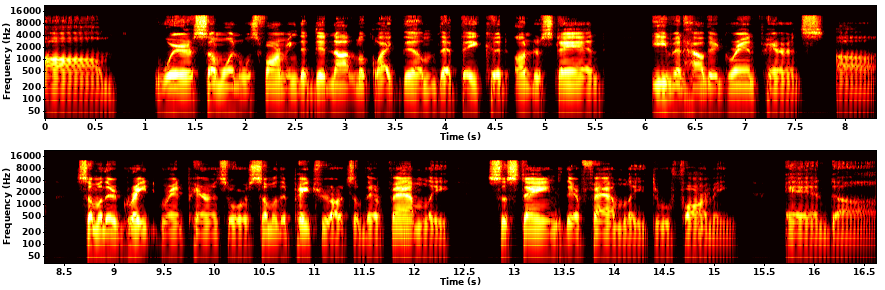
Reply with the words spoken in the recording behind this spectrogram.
um, where someone was farming that did not look like them, that they could understand even how their grandparents, uh, some of their great grandparents, or some of the patriarchs of their family sustained their family through farming. And uh,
